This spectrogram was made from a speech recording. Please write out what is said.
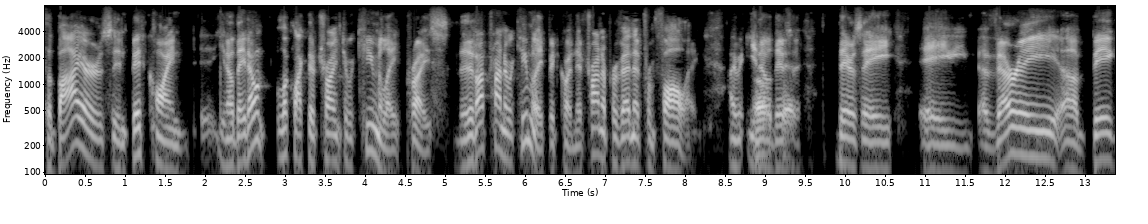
the buyers in Bitcoin, you know, they don't look like they're trying to accumulate price. They're not trying to accumulate Bitcoin. They're trying to prevent it from falling. I mean, you know, there's a there's a a a very uh, big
